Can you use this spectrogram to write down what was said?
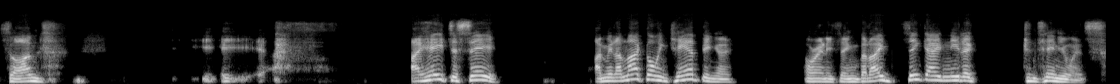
So I'm, I hate to say, I mean, I'm not going camping or anything, but I think I need a continuance.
